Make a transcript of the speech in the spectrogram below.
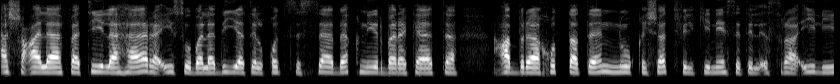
أشعل فتيلها رئيس بلدية القدس السابق نير بركات عبر خطة نوقشت في الكنيسة الإسرائيلي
